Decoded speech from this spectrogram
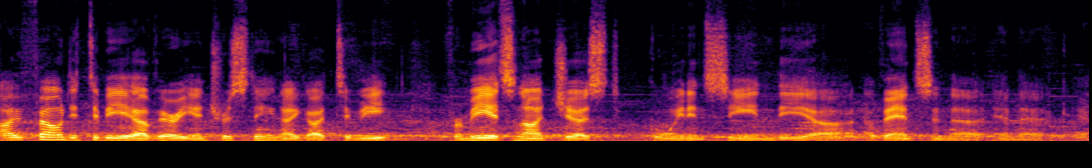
I found it to be uh, very interesting. I got to meet, for me, it's not just going and seeing the uh, events and the, and the uh,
